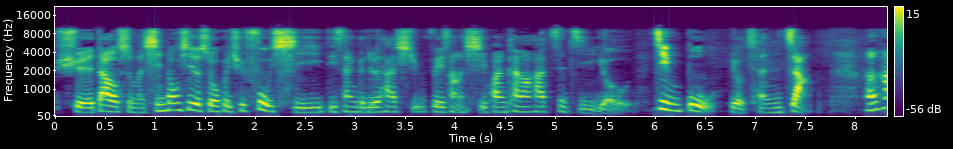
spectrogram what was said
学到什么新东西的时候会去复习。第三个就是他喜非常喜欢看到他自己有进步、有成长，很好。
